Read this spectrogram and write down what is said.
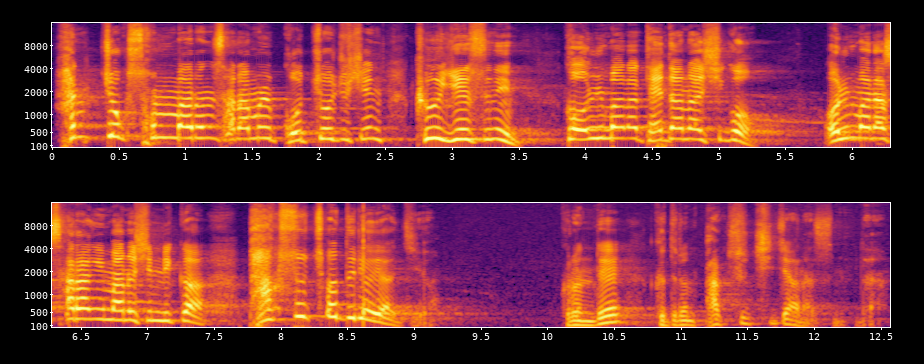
한쪽 손 마른 사람을 고쳐 주신 그 예수님, 그 얼마나 대단하시고 얼마나 사랑이 많으십니까? 박수 쳐 드려야지요. 그런데 그들은 박수 치지 않았습니다.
